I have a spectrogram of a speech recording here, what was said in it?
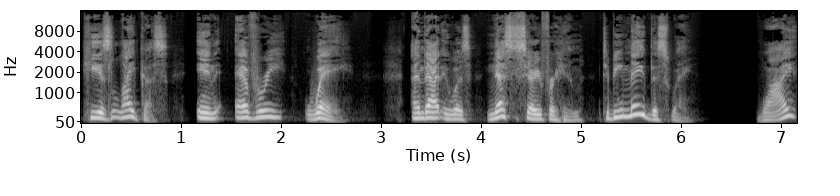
He is like us in every way, and that it was necessary for him to be made this way. Why?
